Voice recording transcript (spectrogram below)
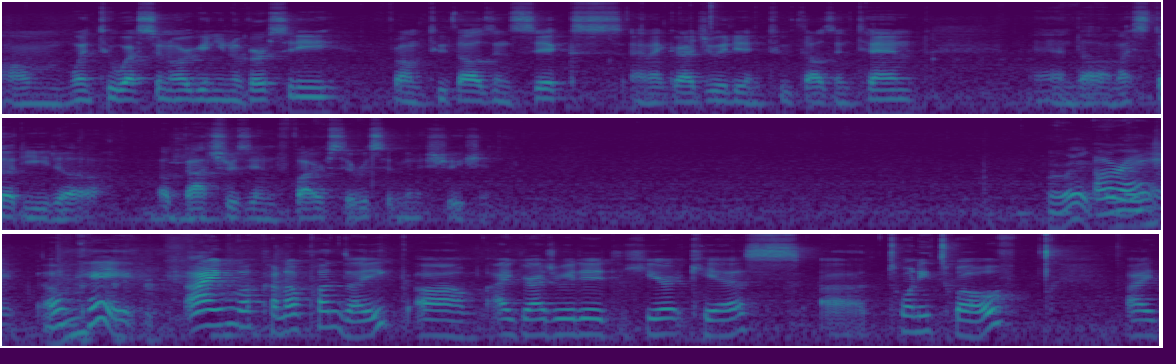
Um, went to Western Oregon University from 2006 and I graduated in 2010. And um, I studied uh, a bachelor's in fire service administration. All right. All right. and then- Okay. I'm Akana Pandaik. Um, I graduated here at KS uh, 2012. I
